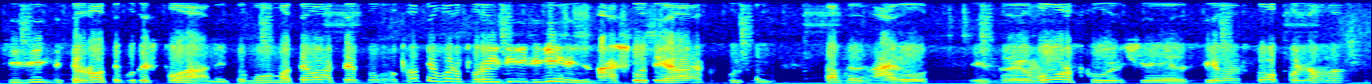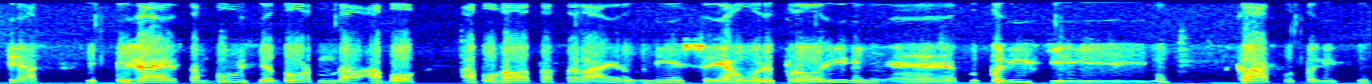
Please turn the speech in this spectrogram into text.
в цивільній все одно ти будеш поганий. Тому мотивація була. Просто я говорю про рівень, знаєш, коли ти граєш, там, не знаю, із е, Ворску чи з Севастополя, зараз, і приїжджаєш там Борусія Дортмунда або або Галатасарай, розумієш? Я говорю про рівень е, футболістів і ну, клас футболістів.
